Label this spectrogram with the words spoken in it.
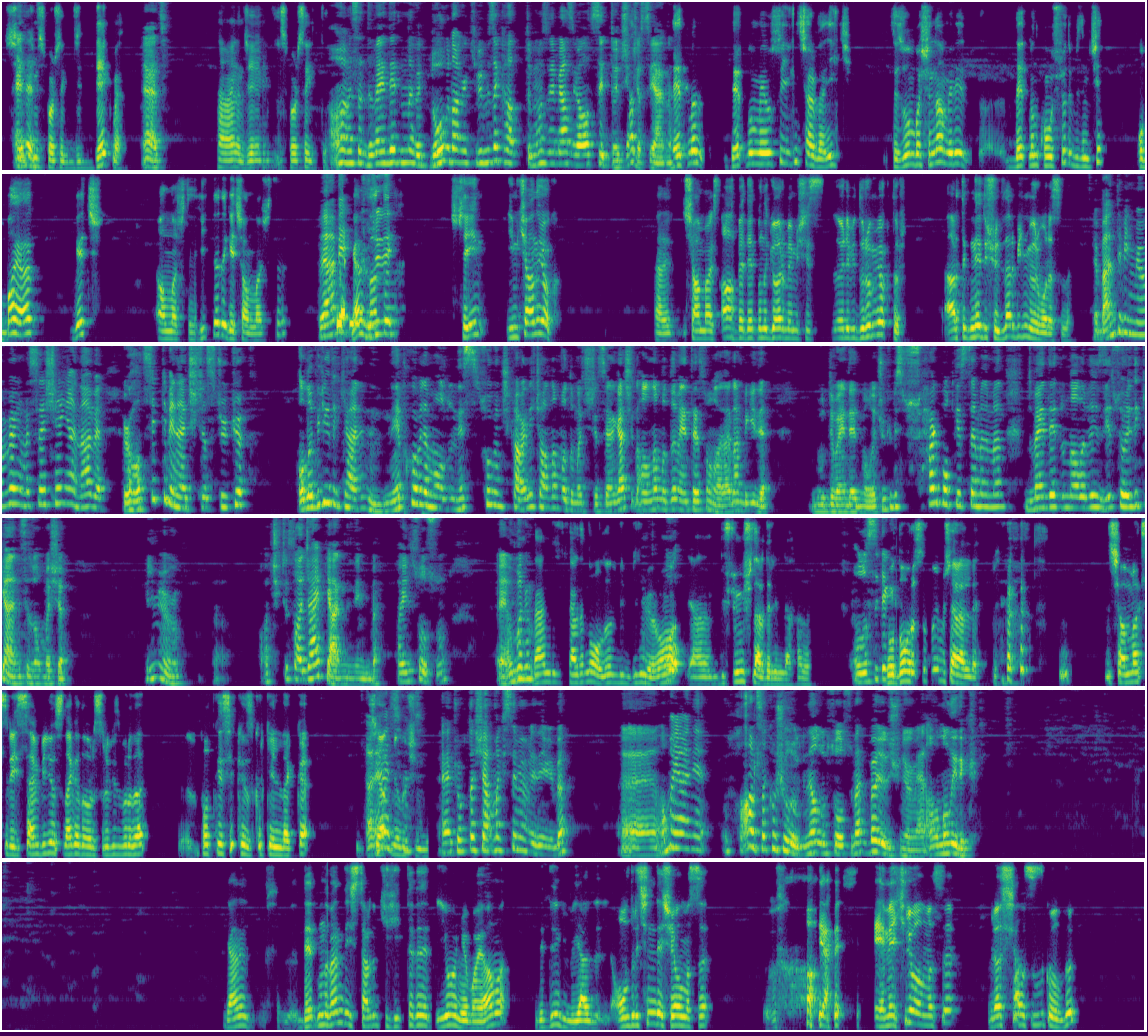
şey, Evet, kim. Spurs'a gitti? Jake mi? Evet. Ha aynen Jake Spurs'a gitti. Ama mesela Dwayne Dedman'ı doğrudan rakibimize kattığımız beni biraz rahatsız etti açıkçası yani. Deadman, Deadman mevzusu ilginç harbiden. İlk sezonun başından beri Deadman konuşuyordu bizim için. O bayağı geç anlaştı. Heat'le de geç anlaştı. Ve abi Yani zaten şeyin imkanı yok. Yani Sean Marks ah be Deadman'ı görmemişiz. Öyle bir durum yoktur. Artık ne düşündüler bilmiyorum orasını. Ya ben de bilmiyorum ve mesela şey yani abi rahatsız etti beni açıkçası çünkü alabilirdik yani. Ne problem oldu, ne sorun çıkardı hiç anlamadım açıkçası. Yani gerçekten anlamadığım enteresan olaylardan biriydi. Bu Dwayne Dedman olayı. Çünkü biz her podcast'te hemen hemen Dwayne Dedman'ı alabiliriz diye söyledik yani sezon başı. Bilmiyorum. Açıkçası acayip yani dediğim gibi. Hayırlısı olsun. Ee, umarım... Ben de içeride ne olduğunu bilmiyorum ama o... yani düşünmüşlerdir illa. Hani. Olası bir... O doğrusu buymuş herhalde. Sean Max Reis sen biliyorsun aga doğrusunu biz burada e, podcast çekiyoruz 40-50 dakika. Şey evet, yapmayalım şimdi. Evet, çok da şey yapmak istemiyorum dediğim gibi. Ee, ama yani alsa hoş olurdu ne olursa olsun ben böyle düşünüyorum yani almalıydık. Yani Deadman'ı ben de isterdim ki Heat'te de iyi oynuyor bayağı ama dediğim gibi yani için de şey olması yani emekli olması biraz şanssızlık oldu.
